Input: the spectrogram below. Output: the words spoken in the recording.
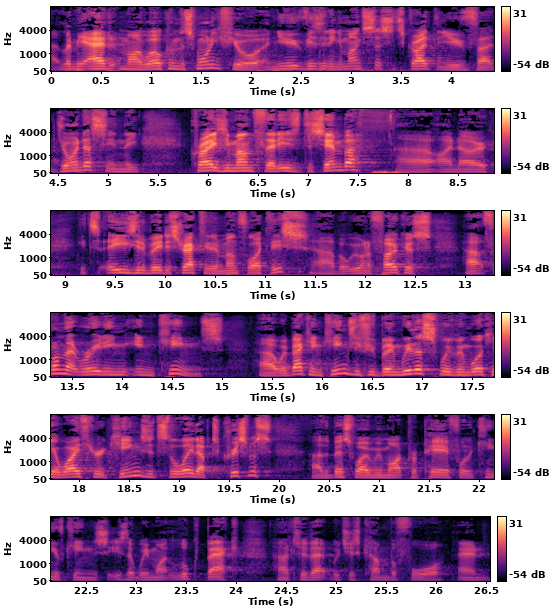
Uh, let me add my welcome this morning. If you're new visiting amongst us, it's great that you've uh, joined us in the crazy month that is December. Uh, I know it's easy to be distracted in a month like this, uh, but we want to focus uh, from that reading in Kings. Uh, we're back in Kings. If you've been with us, we've been working our way through Kings. It's the lead up to Christmas. Uh, the best way we might prepare for the King of Kings is that we might look back uh, to that which has come before, and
